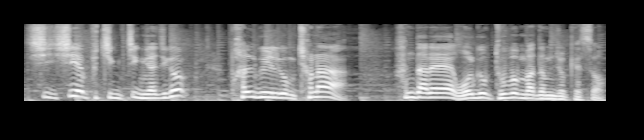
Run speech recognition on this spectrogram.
C, CF 찍, 찍냐, 지금? 8910, 천아, 한 달에 월급 두 번 받으면 좋겠어.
